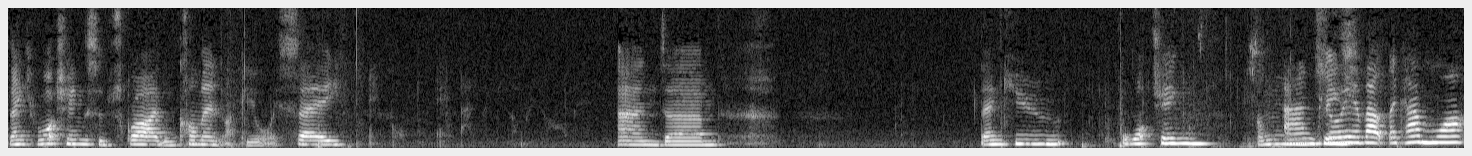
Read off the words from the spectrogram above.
Thank you for watching, subscribe and comment like you always say. And um, thank you for watching. Um, And please, sorry about the camera.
